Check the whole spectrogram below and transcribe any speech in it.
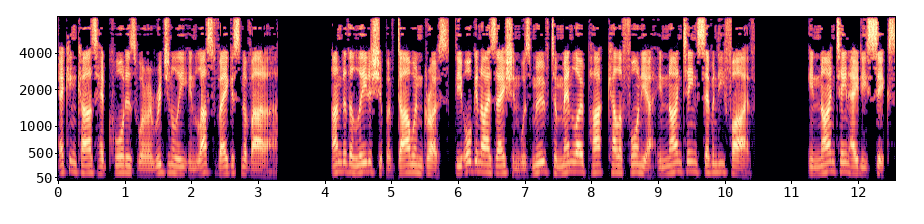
Eckankar's headquarters were originally in Las Vegas, Nevada. Under the leadership of Darwin Gross, the organization was moved to Menlo Park, California in 1975. In 1986,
